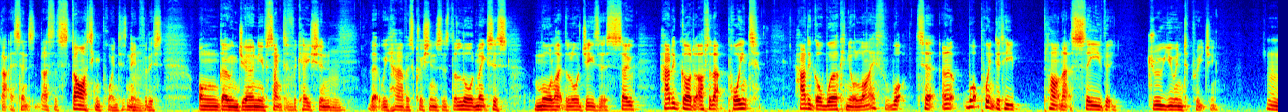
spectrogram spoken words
that essence, that's the starting point, isn't it, mm. for this ongoing journey of sanctification mm. That we have as Christians as the Lord makes us more like the Lord Jesus. So, how did God, after that point, how did God work in your life? What and at what point did He plant that seed that drew you into preaching? Hmm.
